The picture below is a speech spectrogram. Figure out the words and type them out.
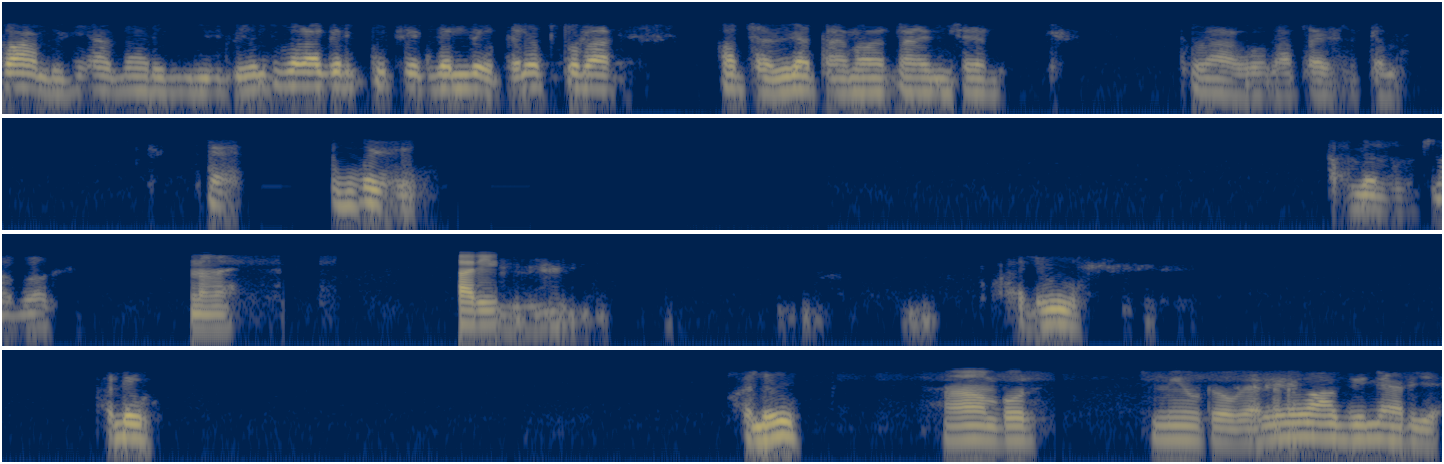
काम भी क्या भी तो अगर कुछ एक बंदे होते ना तो थोड़ा अच्छा भी रहता है हमारा टाइम शेयर थोड़ा हो जाता है सिस्टम वही। मतलब में हेलो। हेलो। हेलो। हाँ बोल। म्यूट हो गया अरे आवाज़ नहीं आ रही है।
